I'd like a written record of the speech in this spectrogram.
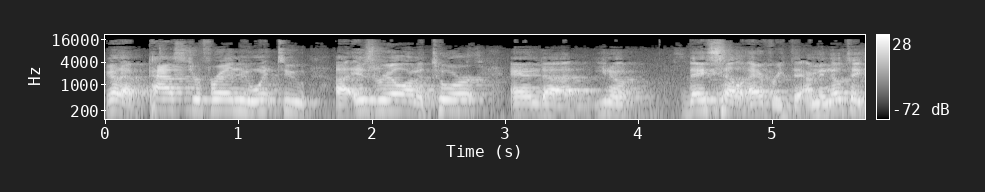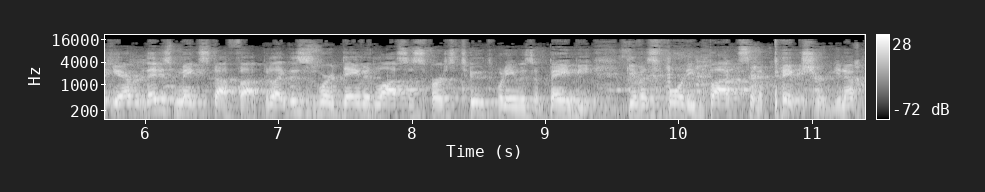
I got a pastor friend who went to uh, Israel on a tour, and uh, you know they sell everything. I mean, they'll take you every. They just make stuff up. They're like, this is where David lost his first tooth when he was a baby. Give us forty bucks and a picture, you know.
